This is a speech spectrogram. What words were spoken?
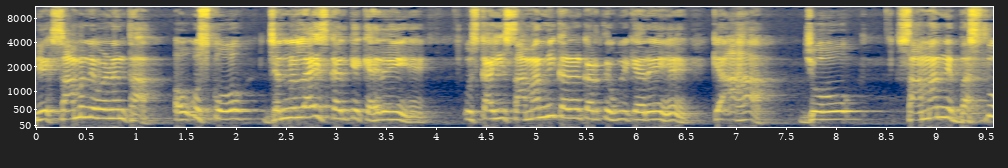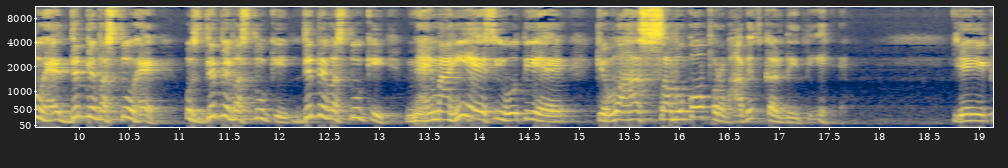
ये एक सामान्य वर्णन था और उसको जनरलाइज करके कह रहे हैं। उसका ही सामान्यकरण करते हुए कह रहे हैं कि आहा, जो सामान्य वस्तु है, दिव्य वस्तु है, उस दिव्य वस्तु की, दिव्य वस्तु की महिमा ही ऐसी होती है कि वह सबको प्रभावित कर देती है। ये एक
